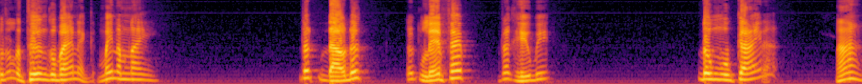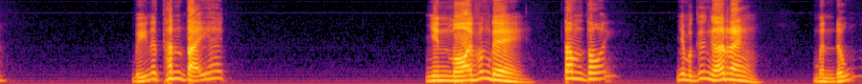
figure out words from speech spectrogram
Tôi rất là thương cô bé này mấy năm nay. Rất đạo đức, rất lễ phép, rất hiểu biết. Đùng một cái đó. Hả? Bị nó thanh tẩy hết. Nhìn mọi vấn đề tâm tối. Nhưng mà cứ ngỡ rằng mình đúng.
